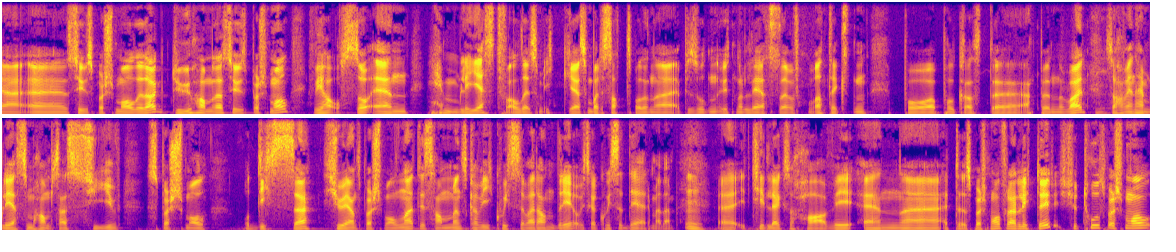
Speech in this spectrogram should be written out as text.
eh, syv spørsmål i dag. Du har med deg syv spørsmål. Vi har også en hemmelig gjest for alle dere som, ikke, som bare satt på denne episoden uten å lese hva teksten på podkast-appen var. Så har vi en hemmelig gjest som har med seg syv spørsmål. Og disse 21 spørsmålene til sammen skal vi quize hverandre i, og vi skal quize dere med dem. Eh, I tillegg så har vi en, uh, et spørsmål fra en lytter. 22 spørsmål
